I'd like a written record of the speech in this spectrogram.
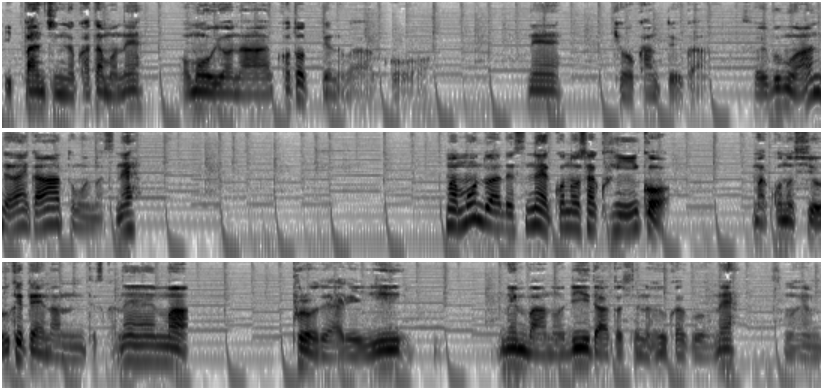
一般人の方もね、思うようなことっていうのが、こう、ね、共感というか、そういう部分はあるんじゃないかなと思いますね。まあ、モンドはですね、この作品以降、まあ、この詩を受けてなんですかね、まあ、プロであり、メンバーのリーダーとしての風格をね、その辺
